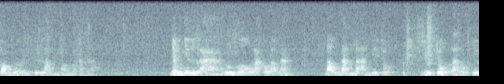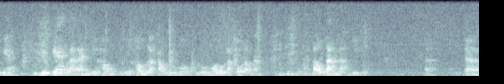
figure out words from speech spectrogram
con người cứ lầm vòng ở trong đó. Giống như là lúa ngô là cố đậu nành đậu nành là anh dưa chuột dưa chuột là ruột dưa gan dưa gan là nàng dưa hấu dưa hấu là cậu lúa ngô lúa ngô là cô đậu nành. Đậu nành là anh dưa chuột. À, à,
